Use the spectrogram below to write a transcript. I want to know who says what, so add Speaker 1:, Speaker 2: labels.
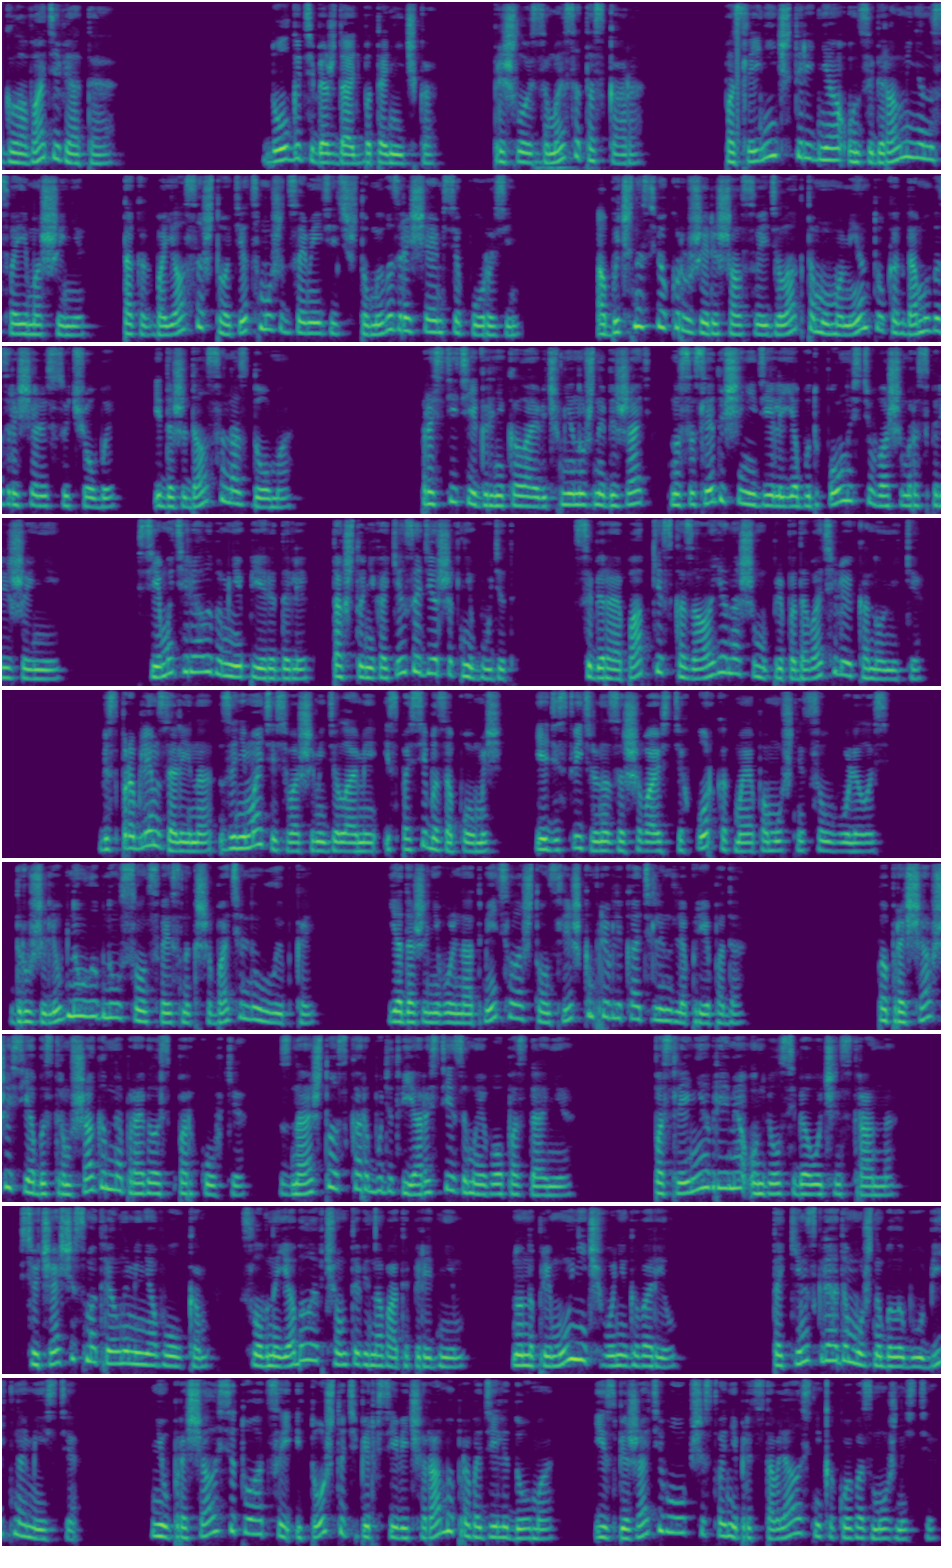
Speaker 1: Глава девятая. «Долго тебя ждать, ботаничка?» Пришло СМС от Оскара. Последние четыре дня он забирал меня на своей машине, так как боялся, что отец может заметить, что мы возвращаемся порознь. Обычно свекор уже решал свои дела к тому моменту, когда мы возвращались с учебы, и дожидался нас дома. «Простите, Игорь Николаевич, мне нужно бежать, но со следующей недели я буду полностью в вашем распоряжении», все материалы вы мне передали, так что никаких задержек не будет. Собирая папки, сказала я нашему преподавателю экономики. Без проблем, Залина, занимайтесь вашими делами и спасибо за помощь. Я действительно зашиваю с тех пор, как моя помощница уволилась. Дружелюбно улыбнулся он своей сногсшибательной улыбкой. Я даже невольно отметила, что он слишком привлекателен для препода. Попрощавшись, я быстрым шагом направилась к парковке, зная, что Оскар будет в ярости из-за моего опоздания. В последнее время он вел себя очень странно. Все чаще смотрел на меня волком, словно я была в чем-то виновата перед ним, но напрямую ничего не говорил. Таким взглядом можно было бы убить на месте. Не упрощала ситуации и то, что теперь все вечера мы проводили дома, и избежать его общества не представлялось никакой возможности.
